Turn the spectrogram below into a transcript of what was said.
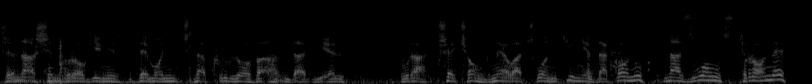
że naszym wrogiem jest demoniczna królowa Andariel, która przeciągnęła członkinię zakonu na złą stronę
